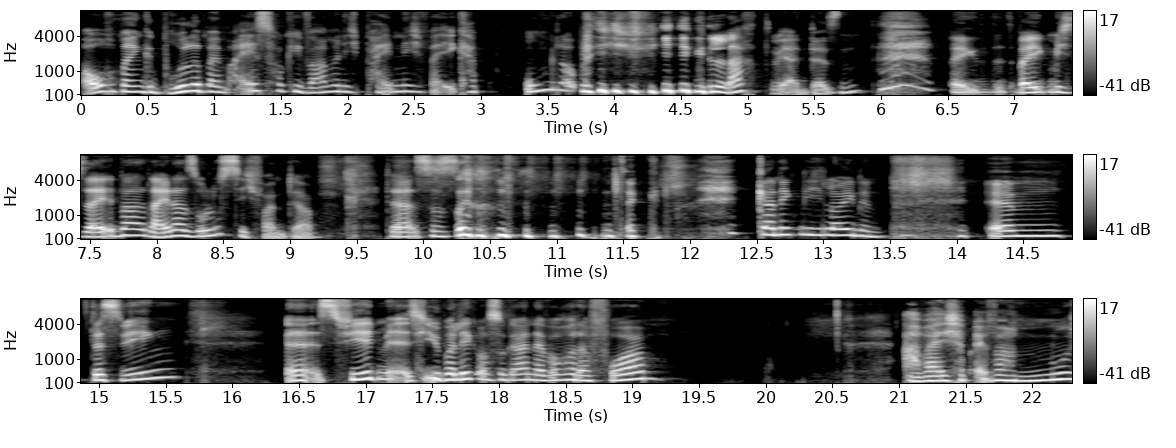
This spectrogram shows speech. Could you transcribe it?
auch mein Gebrülle beim Eishockey war mir nicht peinlich, weil ich habe unglaublich viel gelacht währenddessen, weil, weil ich mich selber leider so lustig fand, ja. Das ist, da kann ich nicht leugnen. Ähm, deswegen, äh, es fehlt mir, ich überlege auch sogar in der Woche davor, aber ich habe einfach nur,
